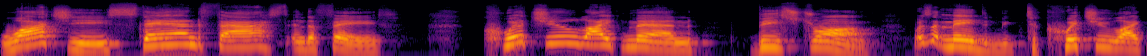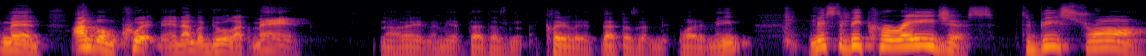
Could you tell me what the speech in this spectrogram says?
Watch ye, stand fast in the faith, quit you like men, be strong. What does it mean to, be, to quit you like men? I'm going to quit, man. I'm going to do it like a man. No, that, mean, that doesn't, clearly, that doesn't what it means. It means to be courageous, to be strong,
